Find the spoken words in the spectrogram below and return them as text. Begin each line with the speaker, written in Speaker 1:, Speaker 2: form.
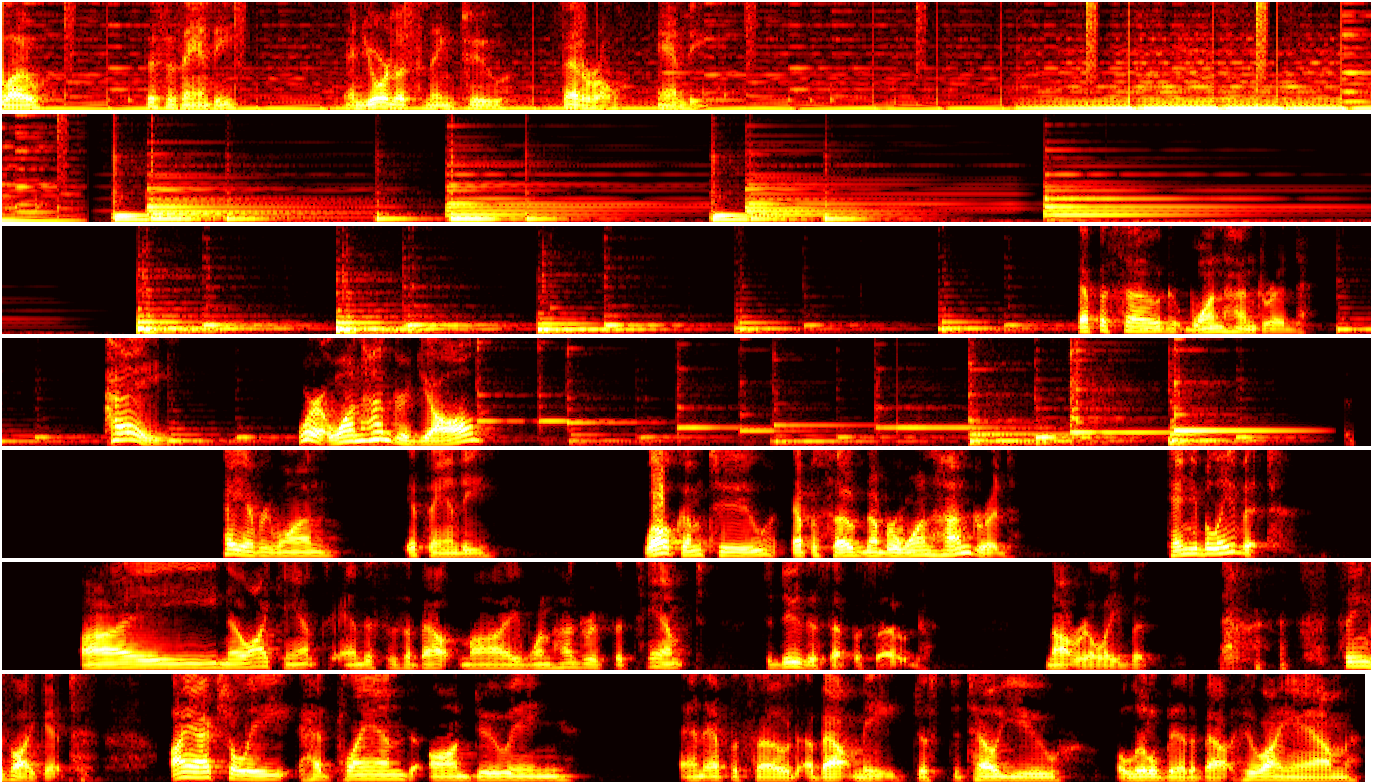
Speaker 1: Hello, this is Andy, and you're listening to Federal Andy. Episode 100. Hey, we're at 100, y'all. Hey, everyone, it's Andy. Welcome to episode number 100. Can you believe it? I know I can't, and this is about my 100th attempt to do this episode. Not really, but seems like it. I actually had planned on doing an episode about me, just to tell you a little bit about who I am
